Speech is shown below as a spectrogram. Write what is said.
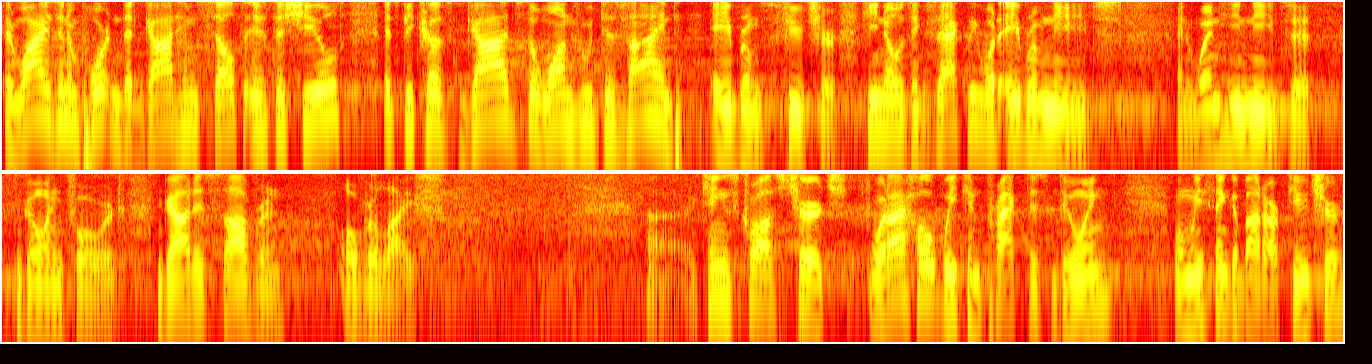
And why is it important that God Himself is the shield? It's because God's the one who designed Abram's future. He knows exactly what Abram needs and when he needs it going forward. God is sovereign over life. Uh, King's Cross Church, what I hope we can practice doing when we think about our future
